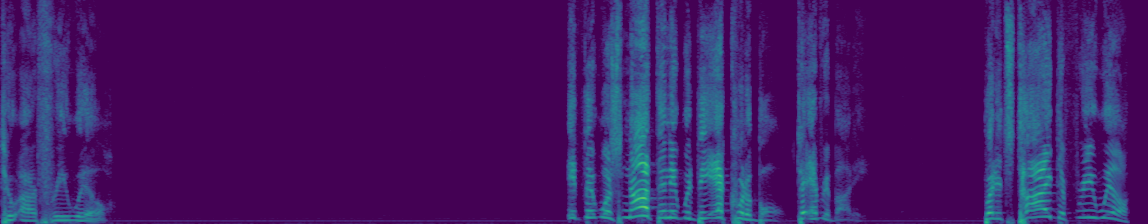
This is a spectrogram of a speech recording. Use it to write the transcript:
to our free will. If it was not, then it would be equitable to everybody. But it's tied to free will.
